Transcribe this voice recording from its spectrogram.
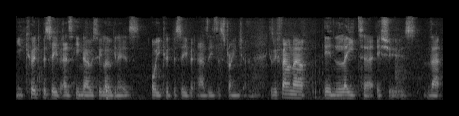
you could perceive it as he knows who Logan is, or you could perceive it as he's a stranger. Because we found out in later issues that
